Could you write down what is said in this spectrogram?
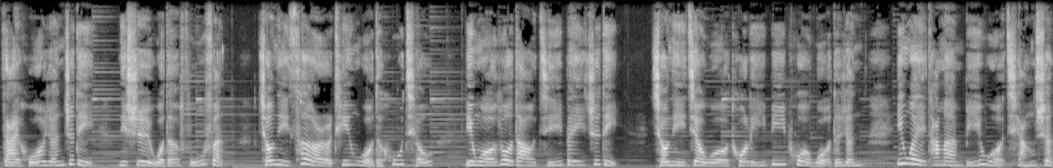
在活人之地，你是我的福分。求你侧耳听我的呼求，因我落到极悲之地。求你救我脱离逼迫我的人，因为他们比我强盛。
